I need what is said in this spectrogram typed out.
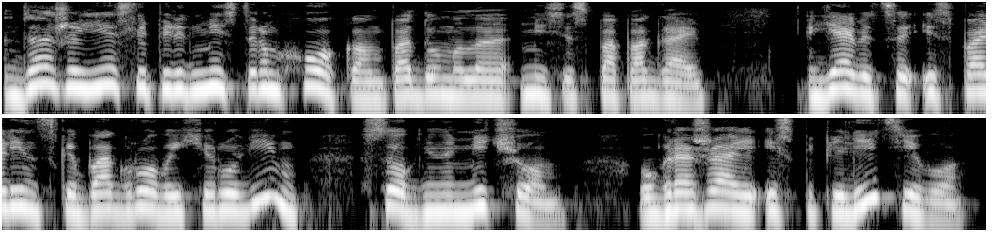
Даже если перед мистером Хоком, подумала миссис Папагай, явится исполинской багровый херувим с огненным мечом, угрожая испепелить его —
